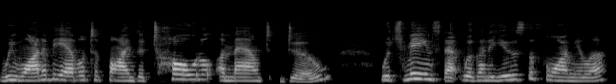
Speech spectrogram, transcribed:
We want to be able to find the total amount due, which means that we're going to use the formula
